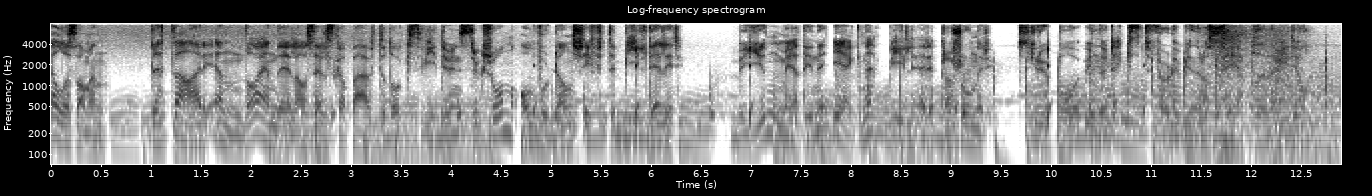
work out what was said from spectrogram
alle sammen! Dette er enda en del av selskapet Autodox videoinstruksjon om hvordan skifte bildeler. Begynn med dine egne bilreparasjoner. Skru på undertekst før du begynner å se på denne videoen.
